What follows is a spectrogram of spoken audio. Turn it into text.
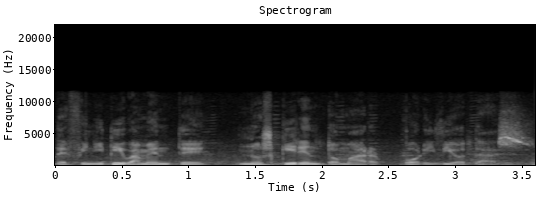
definitivamente, nos quieren tomar por idiotas.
